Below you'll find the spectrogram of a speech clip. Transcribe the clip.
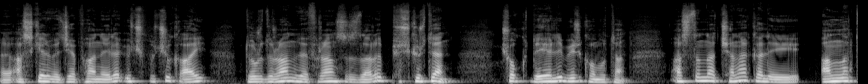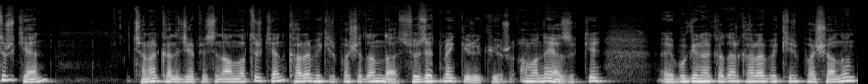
e, asker ve cephaneyle üç buçuk ay durduran ve Fransızları püskürten çok değerli bir komutan. Aslında Çanakkale'yi anlatırken Çanakkale cephesini anlatırken Karabekir Paşa'dan da söz etmek gerekiyor. Ama ne yazık ki e, bugüne kadar Karabekir Paşa'nın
